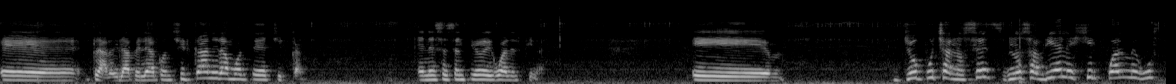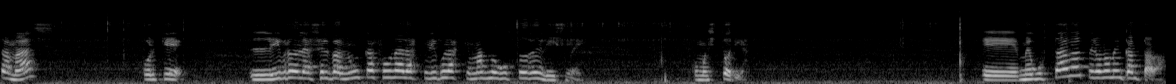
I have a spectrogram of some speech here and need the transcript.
eh, claro, y la pelea con Chirkan y la muerte de Chirkan. En ese sentido, igual el final. Eh, yo, pucha, no sé, no sabría elegir cuál me gusta más, porque el libro de la selva nunca fue una de las películas que más me gustó de Disney, como historia. Eh, me gustaba, pero no me encantaba.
